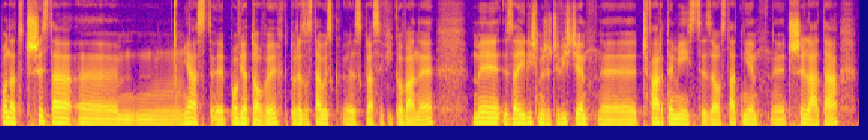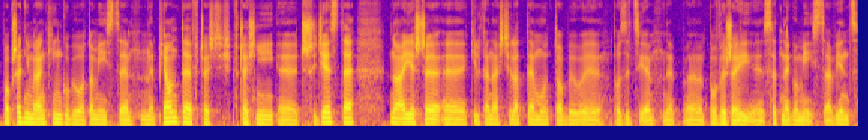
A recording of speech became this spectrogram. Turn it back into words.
ponad 300 e, mm, miast e, powiatowych, które zostały sk- sklasyfikowane. My zajęliśmy rzeczywiście e, czwarte miejsce za ostatnie e, trzy lata. W poprzednim rankingu było to miejsce m, piąte, wcześ- wcześniej e, trzydzieste. No a jeszcze e, kilkanaście lat temu to były pozycje e, p- powyżej e, setnego miejsca, więc,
